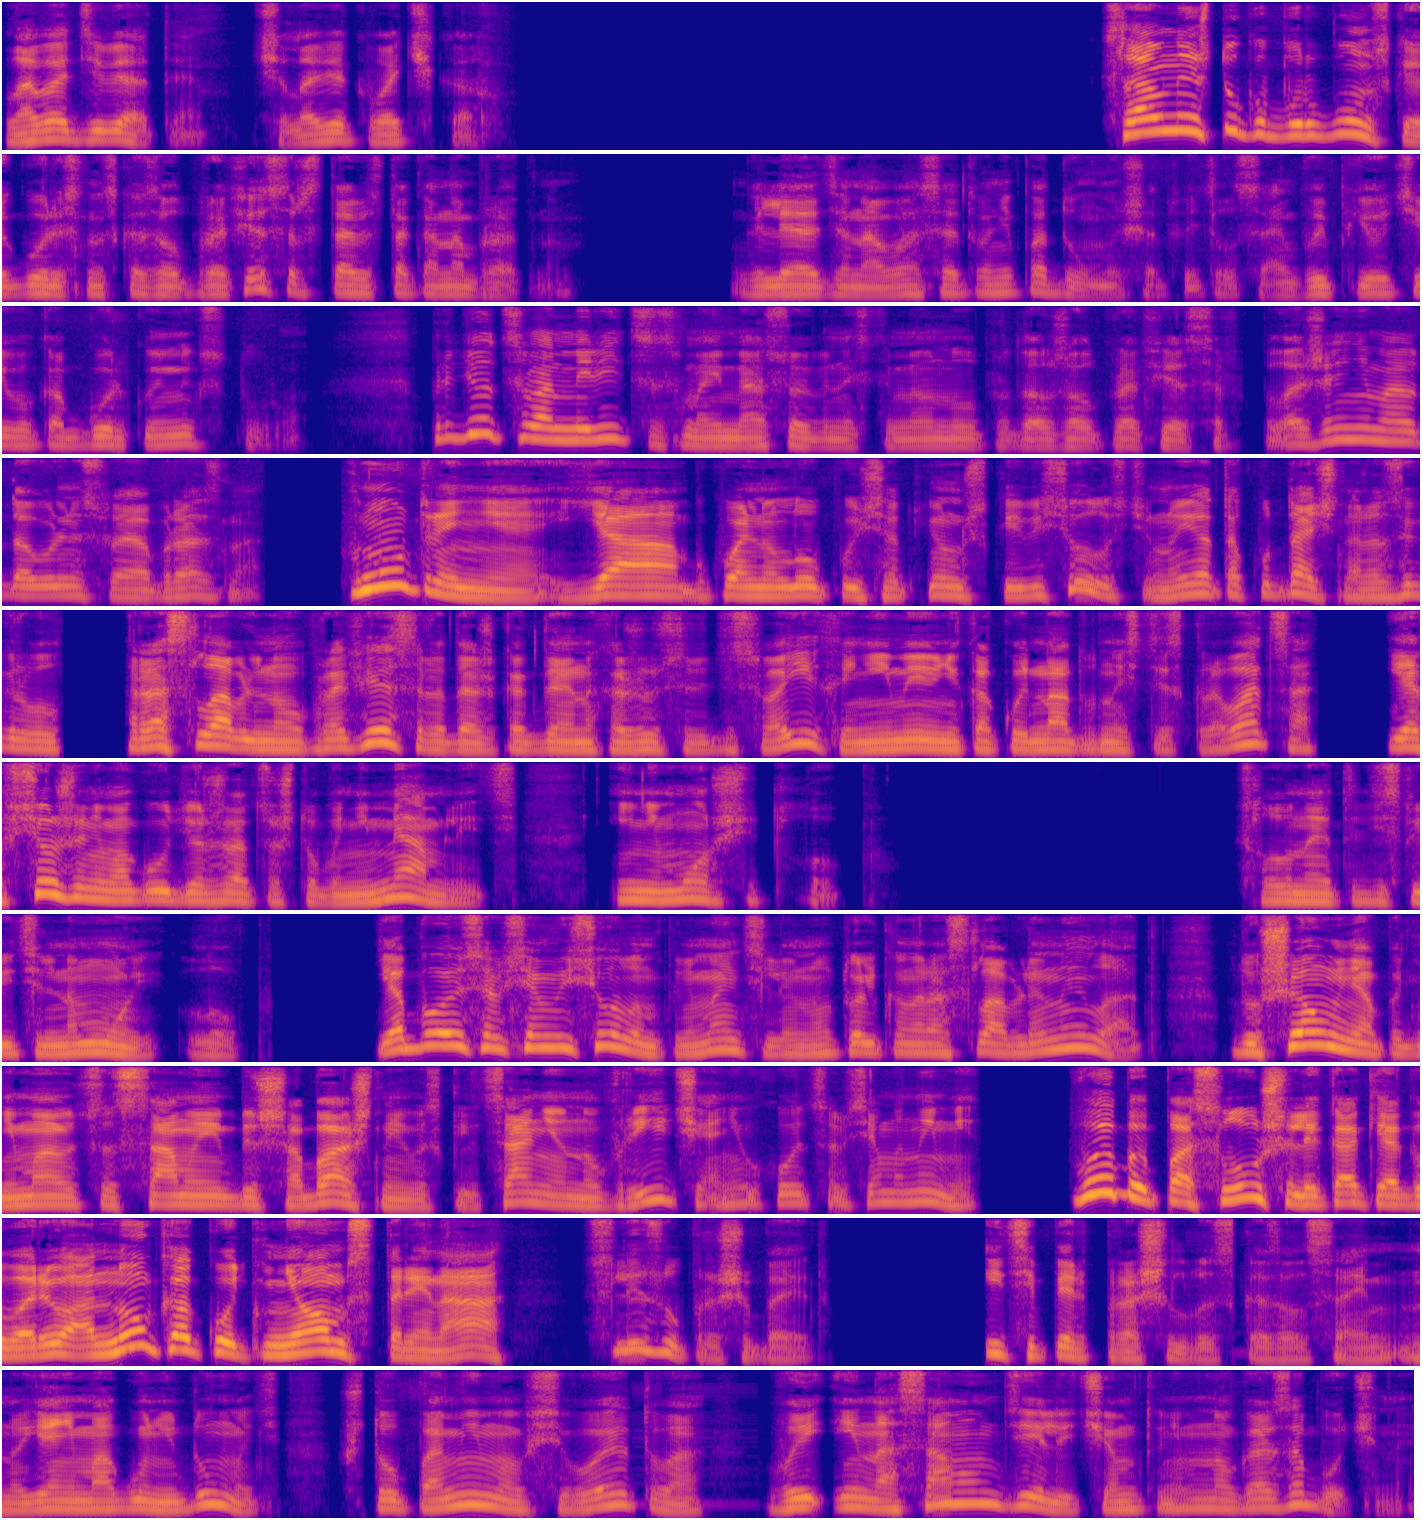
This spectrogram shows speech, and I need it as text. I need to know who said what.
Speaker 1: Глава девятая. Человек в очках. «Славная штука бургундская», — горестно сказал профессор, ставя стакан обратно. «Глядя на вас, этого не подумаешь», — ответил Сайм. «Вы пьете его, как горькую микстуру». «Придется вам мириться с моими особенностями», — уныло продолжал профессор. «Положение мое довольно своеобразно. Внутренне я буквально лопаюсь от юношеской веселости, но я так удачно разыгрывал расслабленного профессора, даже когда я нахожусь среди своих и не имею никакой надобности скрываться, я все же не могу удержаться, чтобы не мямлить и не морщить лоб. Словно это действительно мой лоб. Я бываю совсем веселым, понимаете ли, но только на расслабленный лад. В душе у меня поднимаются самые бесшабашные восклицания, но в речи они уходят совсем иными, вы бы послушали, как я говорю, а ну-ка кутнем, старина!» Слезу прошибает. «И теперь прошил бы», — сказал Сайм, «но я не могу не думать, что помимо всего этого вы и на самом деле чем-то немного озабочены».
